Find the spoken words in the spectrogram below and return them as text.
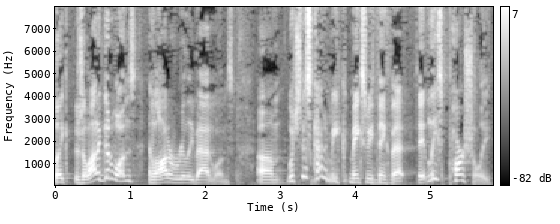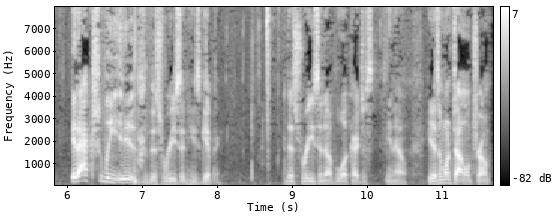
like there's a lot of good ones and a lot of really bad ones. Um, which this kind of make, makes me think that at least partially, it actually is this reason he's giving this reason of look, I just you know he doesn't want Donald Trump.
